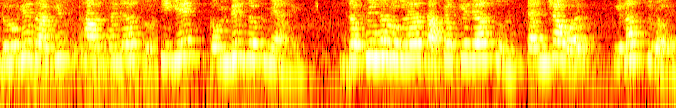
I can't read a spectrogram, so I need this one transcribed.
दोघे जागीच ठार झाले असून तिघे गंभीर जखमी आहेत. जखमींना रुग्णालयात दाखल केले असून त्यांच्यावर इलाज सुरू आहे.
